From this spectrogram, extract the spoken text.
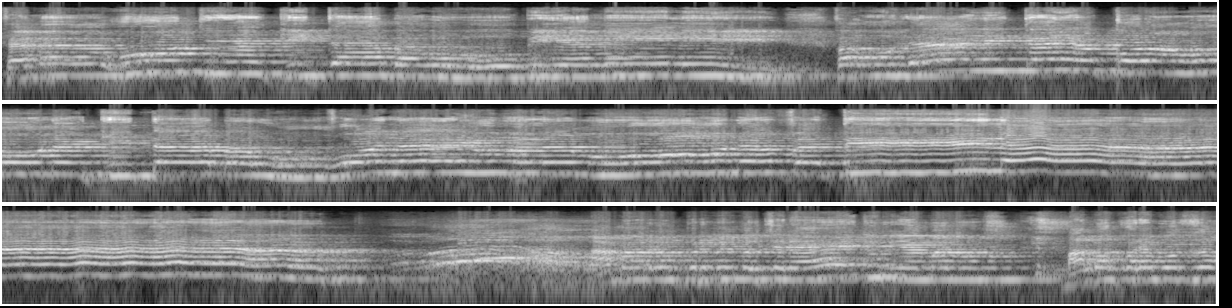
فمن أوتي كتابه بيمينه فأولئك يقرؤون كتابهم ولا يظلمون فتيلا আমার রব্বুল আলামিন বলছেন এই দুনিয়া মানুষ ভালো করে বোঝো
